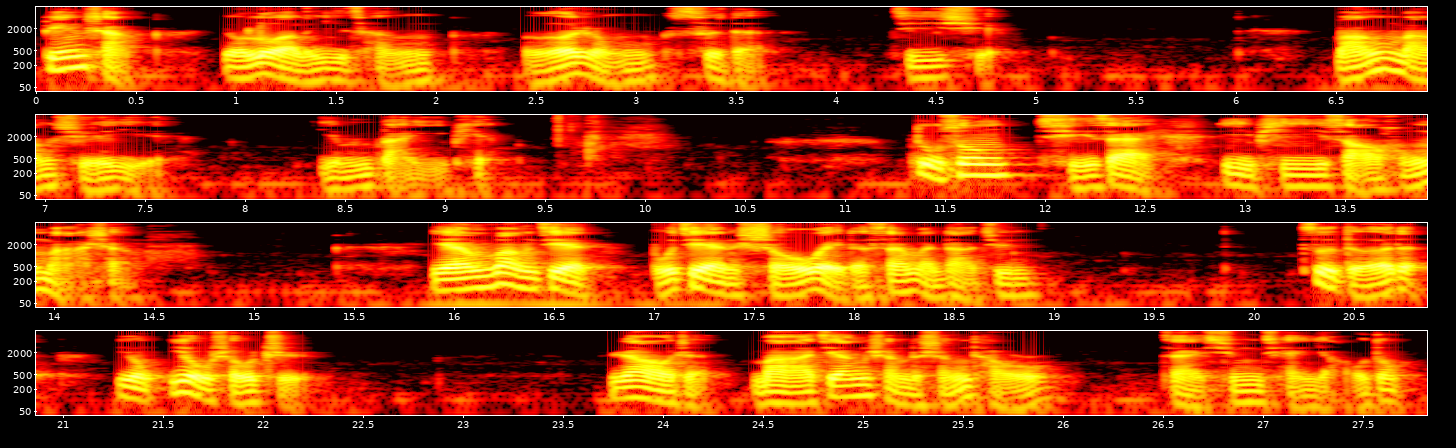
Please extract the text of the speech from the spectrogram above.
冰上。又落了一层鹅绒似的积雪，茫茫雪野，银白一片。杜松骑在一匹枣红马上，眼望见不见首尾的三万大军，自得的用右手指绕着马缰上的绳头，在胸前摇动。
